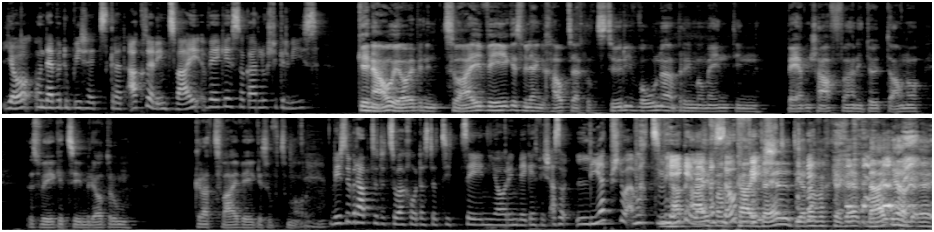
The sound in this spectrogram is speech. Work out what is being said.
Ja, und eben, du bist jetzt gerade aktuell in zwei Wegen sogar, lustigerweise. Genau, ja, ich bin in zwei Wegen, weil ich eigentlich hauptsächlich in Zürich wohne, aber im Moment in Bern arbeite, habe ich dort auch noch ein Wegezimmer. Ja, darum gerade zwei Wege auf Mal. Wie ist es überhaupt dazu gekommen, dass du seit zehn Jahren in Weges bist? Also liebst du einfach das Wegeleben so kein fest? Geld, ich habe einfach kein Geld. Nein, ich habe, äh,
